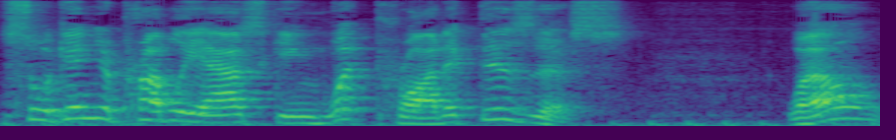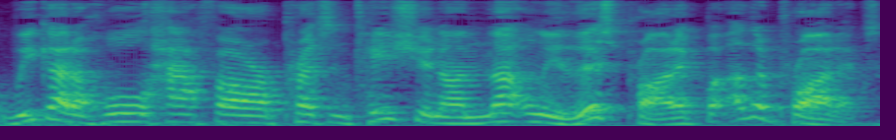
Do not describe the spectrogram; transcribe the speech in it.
So again, you're probably asking, what product is this? Well, we got a whole half hour presentation on not only this product, but other products.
